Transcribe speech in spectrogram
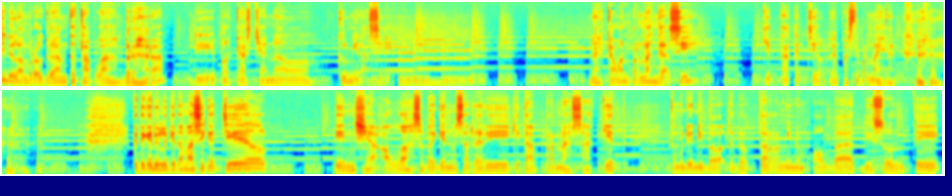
Masih dalam program Tetaplah Berharap di podcast channel Kulminasi. Nah, kawan pernah nggak sih kita kecil? Eh, pasti pernah ya. Ketika dulu kita masih kecil, insya Allah sebagian besar dari kita pernah sakit, kemudian dibawa ke dokter, minum obat, disuntik,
